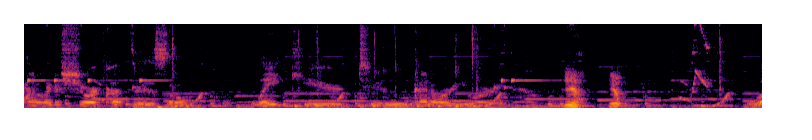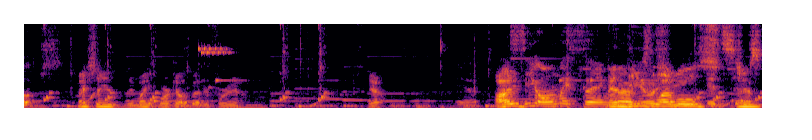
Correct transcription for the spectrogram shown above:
kind of like a shortcut through this little lake here to kind of where you are right now. Yeah, yep. Whoops. Actually, they might work out better for you. Yeah. Yeah. I It's the only thing and about these Yoshi, levels it's and- just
